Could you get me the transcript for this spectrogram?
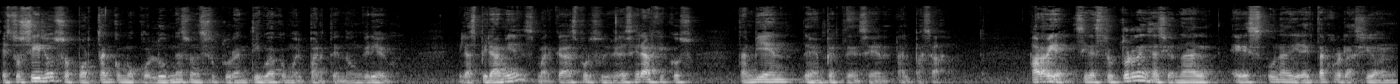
Estos hilos soportan como columnas una estructura antigua como el Partenón griego y las pirámides, marcadas por sus niveles jerárquicos, también deben pertenecer al pasado. Ahora bien, si la estructura organizacional es una directa correlación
